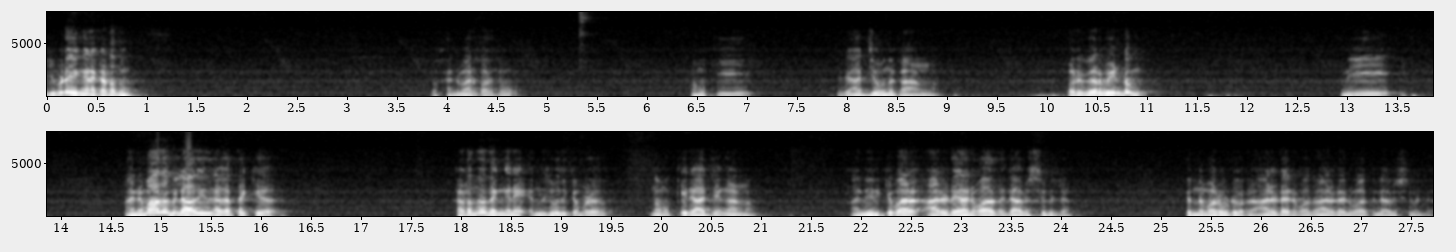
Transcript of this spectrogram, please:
ഇവിടെ എങ്ങനെ കടന്നു? ഹനുമാൻ പറഞ്ഞു നമുക്ക് ഈ രാജ്യം ഒന്ന് കാണണം. ഒരു ഇവർ വീണ്ടും നീ അനുവാദമില്ലാതെ ഇതിനകത്തേക്ക് കടന്നതെങ്ങനെ എന്ന് ചോദിക്കുമ്പോൾ നമുക്ക് ഈ രാജ്യം കാണണം. എനിക്ക് ആരുടെ അനുവാദത്തിന്റെ ആവശ്യമില്ല എന്ന് മറുപടി പറഞ്ഞു. ആരുടെ അനുവാദം ആരുടെ അനുവാദത്തിന്റെ ആവശ്യമില്ല.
